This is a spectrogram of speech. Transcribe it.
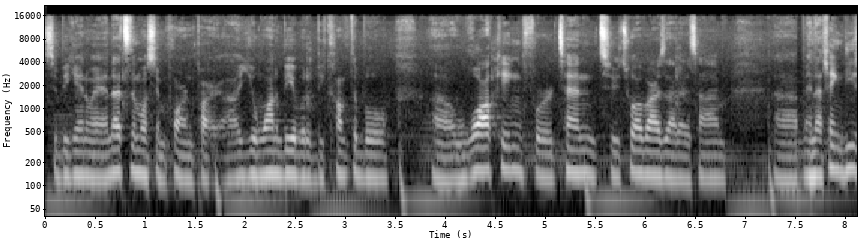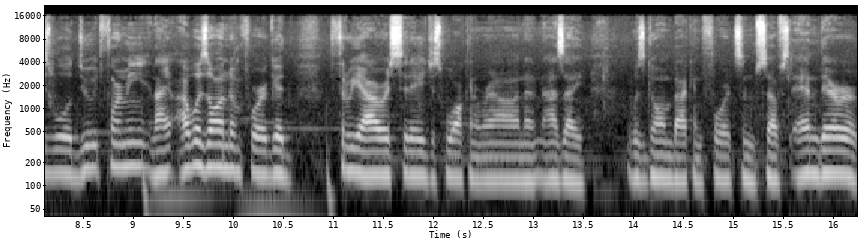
to begin with, and that's the most important part. Uh, you want to be able to be comfortable uh, walking for 10 to 12 hours at a time. Um, and I think these will do it for me. And I, I was on them for a good three hours today, just walking around. And as I was going back and forth some stuff, and they're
